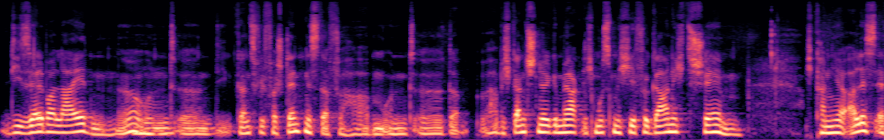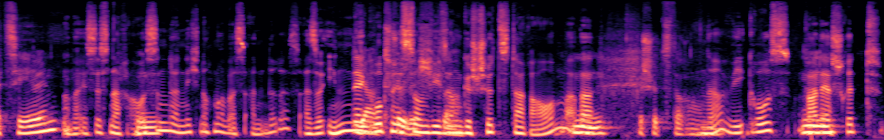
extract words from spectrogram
die selber leiden ne? mhm. und äh, die ganz viel Verständnis dafür haben. Und äh, da habe ich ganz schnell gemerkt, ich muss mich hier für gar nichts schämen. Ich kann hier alles erzählen. Aber ist es nach außen und, dann nicht nochmal was anderes? Also in der ja, Gruppe ist so wie klar. so ein geschützter Raum, aber mhm, geschützter Raum. Na, wie groß war mhm. der Schritt,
